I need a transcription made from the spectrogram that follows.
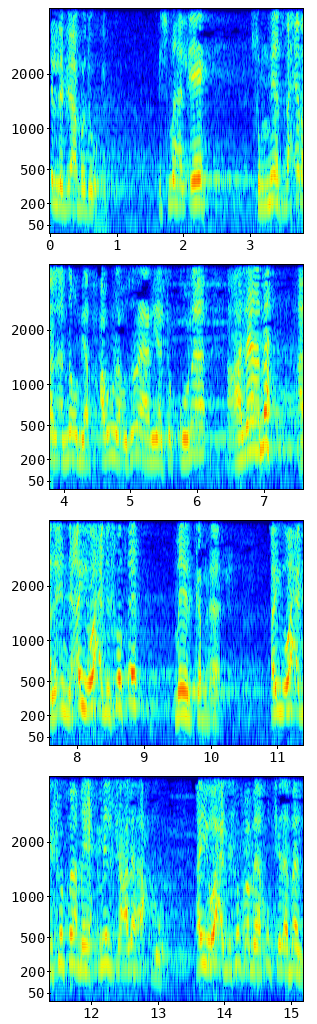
اللي بيعبدوها اسمها الإيه؟ سميت بحيرة لأنهم يبحرون أذنها يعني يشقونها علامة على إن أي واحد يشوفها ما يركبهاش أي واحد يشوفها ما يحملش عليها حمول أي واحد يشوفها ما ياخدش لا بلد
